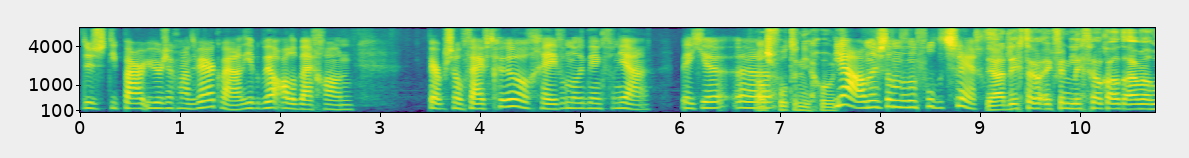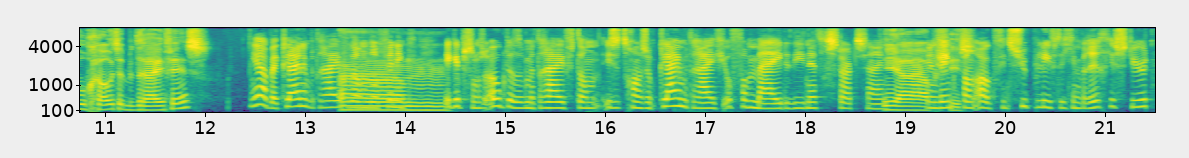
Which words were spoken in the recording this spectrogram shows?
dus die paar uur zeg maar aan het werk waren, die heb ik wel allebei gewoon per persoon 50 euro gegeven, omdat ik denk van ja, weet je, eh, Anders voelt het niet goed. ja, anders dan, dan voelt het slecht. Ja, het ligt er, ik vind het ligt er ook altijd aan wel hoe groot het bedrijf is. Ja, bij kleine bedrijven dan, dan vind ik. Ehm, Ik heb soms ook dat een bedrijf, dan is het gewoon zo'n klein bedrijfje of van meiden die net gestart zijn. Ja, en precies. denk van, oh, ik vind het super lief dat je een berichtje stuurt.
